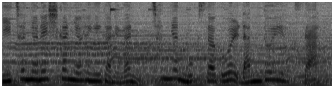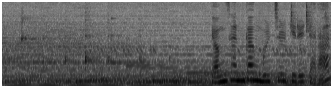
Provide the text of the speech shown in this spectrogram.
2000년의 시간 여행이 가능한 천년 목사고을 남도의 역사. 영산강 물줄기를 따라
